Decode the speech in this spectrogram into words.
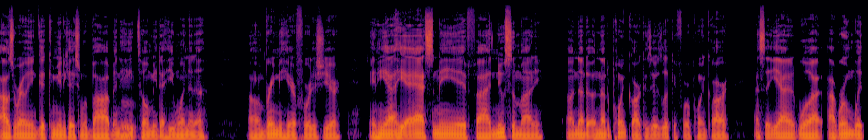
I was really in good communication with Bob, and he Mm. told me that he wanted to um bring me here for this year, and he he asked me if I knew somebody another another point guard because he was looking for a point guard. I said, yeah. Well, I, I roomed with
